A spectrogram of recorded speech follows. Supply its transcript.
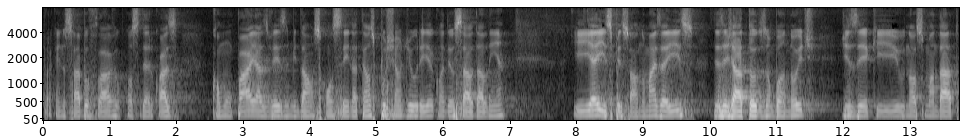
Para quem não sabe, o Flávio considero quase como um pai. Às vezes me dá uns conselhos, até uns puxão de orelha quando eu saio da linha. E é isso, pessoal. No mais é isso. Desejar a todos uma boa noite. Dizer que o nosso mandato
